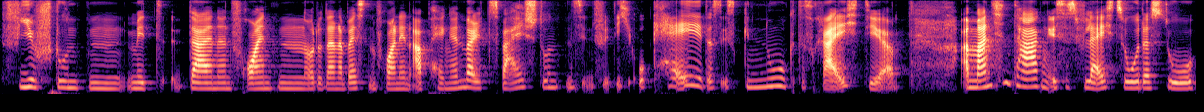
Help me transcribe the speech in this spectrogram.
vier Stunden mit deinen Freunden oder deiner besten Freundin abhängen, weil zwei Stunden sind für dich okay. Das ist genug, das reicht dir. An manchen Tagen ist es vielleicht so, dass du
